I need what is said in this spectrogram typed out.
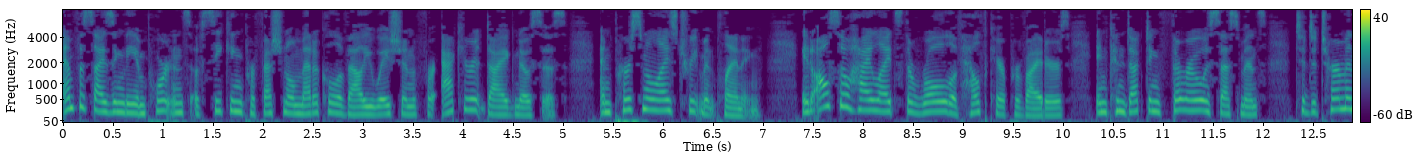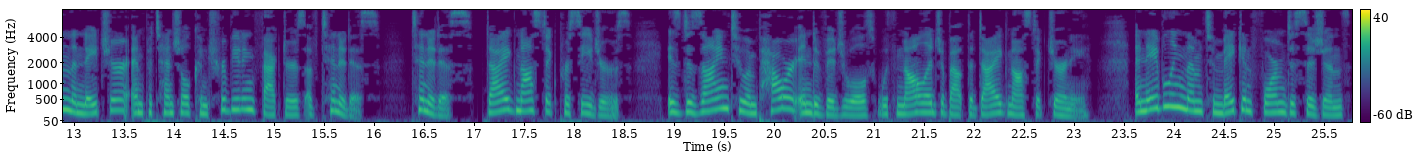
emphasizing the importance of seeking professional medical evaluation for accurate diagnosis and personalized treatment planning. It also highlights the role of healthcare providers in conducting thorough assessments to determine the nature and potential contributing factors of tinnitus. Tinnitus Diagnostic Procedures is designed to empower individuals with knowledge about the diagnostic journey, enabling them to make informed decisions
